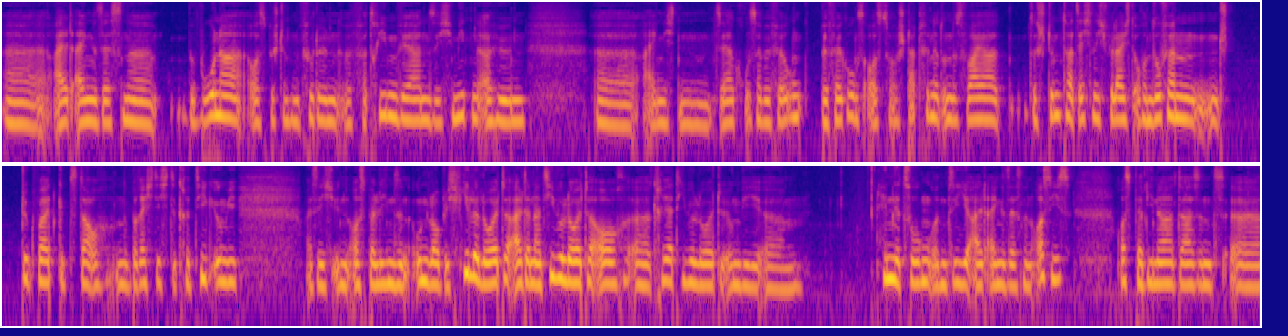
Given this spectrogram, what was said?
äh, alteingesessene Bewohner aus bestimmten Vierteln äh, vertrieben werden, sich Mieten erhöhen, äh, eigentlich ein sehr großer Bevölkerung, Bevölkerungsaustausch stattfindet. Und das war ja, das stimmt tatsächlich vielleicht auch insofern ein Stück weit gibt es da auch eine berechtigte Kritik irgendwie. Weiß ich, in Ostberlin sind unglaublich viele Leute, alternative Leute auch, äh, kreative Leute irgendwie ähm, hingezogen und die alteingesessenen Ossis, Ostberliner, da sind äh,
